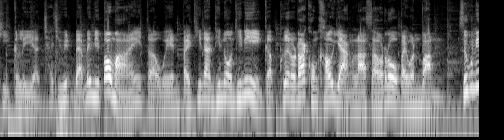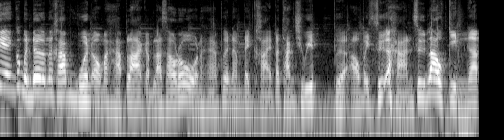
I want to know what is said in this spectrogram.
ขี้เกลียดใช้ชีวิตแบบไม่มีเป้าหมายตระเวนไปที่นั่นที่โน่นที่นี่กับเพื่อนรักของเขาอย่างลาซาโรไปวันๆซึ่งวันนี้เองก็เหมือนเดิมนะครับฮวนออกมาหาปลากับลาซาโรนะฮะเพื่อนำไปขายประทังชีวิต เพื่อเอาไปซื้ออาหารซื้อเหล้ากินครับ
